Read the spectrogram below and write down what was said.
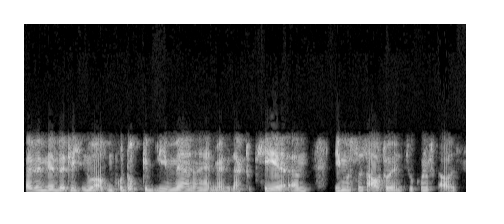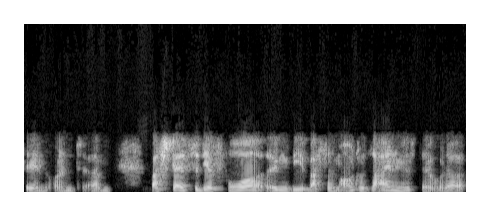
Weil wenn wir wirklich nur auf dem Produkt geblieben wären, dann hätten wir gesagt, okay, ähm, wie muss das Auto in Zukunft aussehen und ähm, was stellst du dir vor, irgendwie, was einem Auto sein müsste oder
